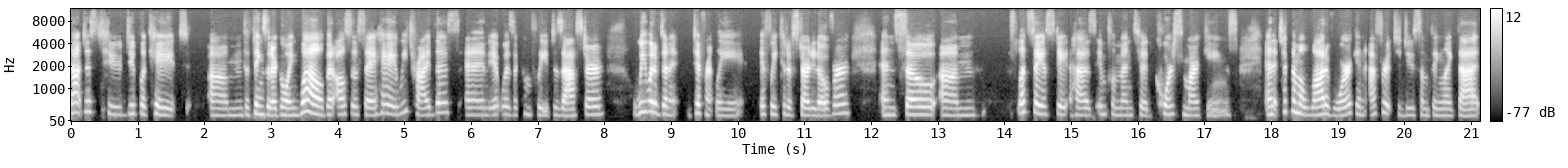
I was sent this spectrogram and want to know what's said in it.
not just to duplicate um, the things that are going well, but also say, hey, we tried this and it was a complete disaster. We would have done it differently if we could have started over. And so um, let's say a state has implemented course markings and it took them a lot of work and effort to do something like that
